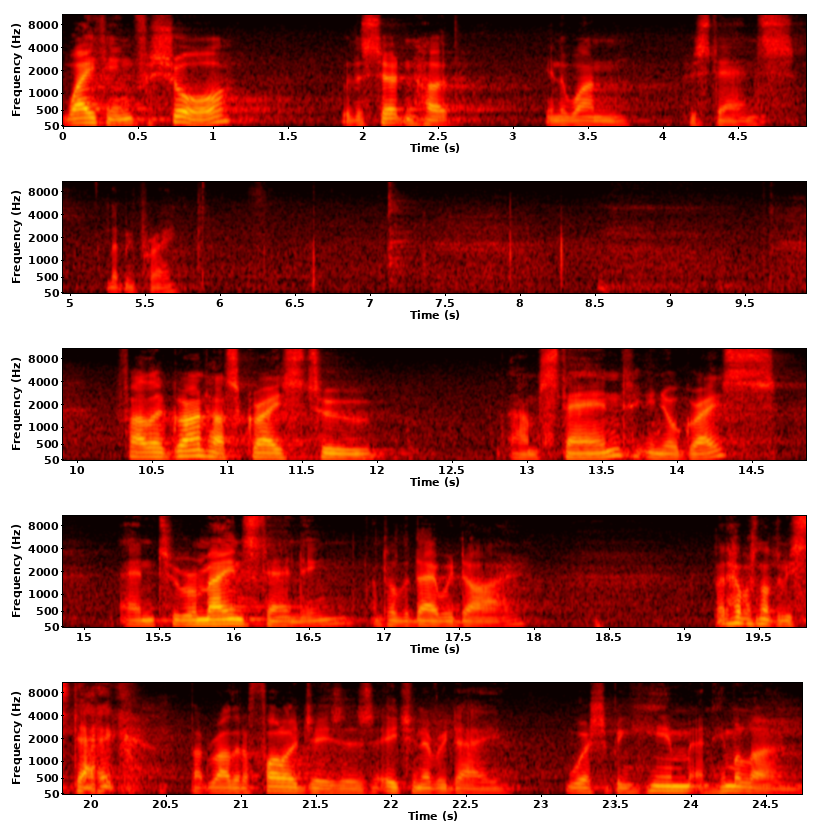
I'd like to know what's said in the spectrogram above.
waiting for sure with a certain hope in the one who stands. Let me pray. Father, grant us grace to um, stand in your grace and to remain standing until the day we die. But help us not to be static, but rather to follow Jesus each and every day worshipping Him and Him alone,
